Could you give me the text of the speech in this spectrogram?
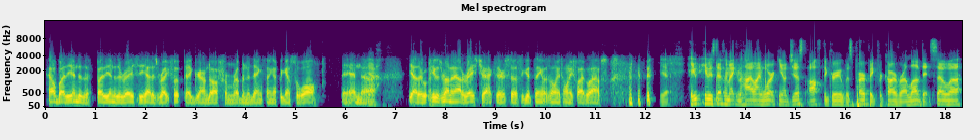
hell, by the end of the by the end of the race, he had his right foot peg ground off from rubbing the dang thing up against the wall. And uh, yeah, yeah, there, he was running out of racetrack there, so it's a good thing it was only 25 laps. yeah. He, he was definitely making the high line work. You know, just off the groove was perfect for Carver. I loved it. So, uh,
